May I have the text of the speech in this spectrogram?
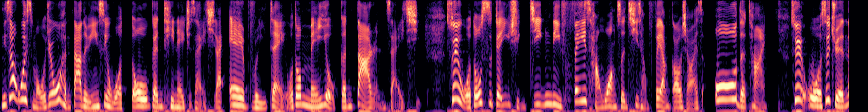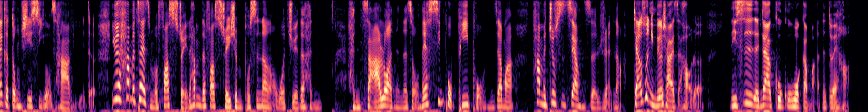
你知道为什么？我觉得我很大的原因是因为我都跟 teenager 在一起，来 every day 我都没有跟大人在一起，所以我都是跟一群精力非常旺盛、气场非常高的小孩子 all the time。所以我是觉得那个东西是有差别的，因为他们再怎么 frustrate，他们的 frustration 不是那种我觉得很很杂乱的那种，they simple people，你知道吗？他们就是这样子的人啊。假如说你没有小孩子好了。你是人家姑姑或干嘛的，对哈？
